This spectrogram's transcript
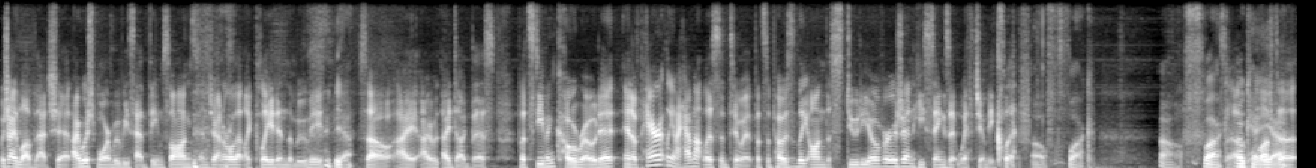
which I love that shit. I wish more movies had theme songs in general that like played in the movie. Yeah. So I, I I dug this, but Steven co-wrote it, and apparently, and I have not listened to it, but supposedly on the studio version, he sings it with Jimmy Cliff. Oh fuck. Oh fuck. So okay, we'll have yeah. To,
